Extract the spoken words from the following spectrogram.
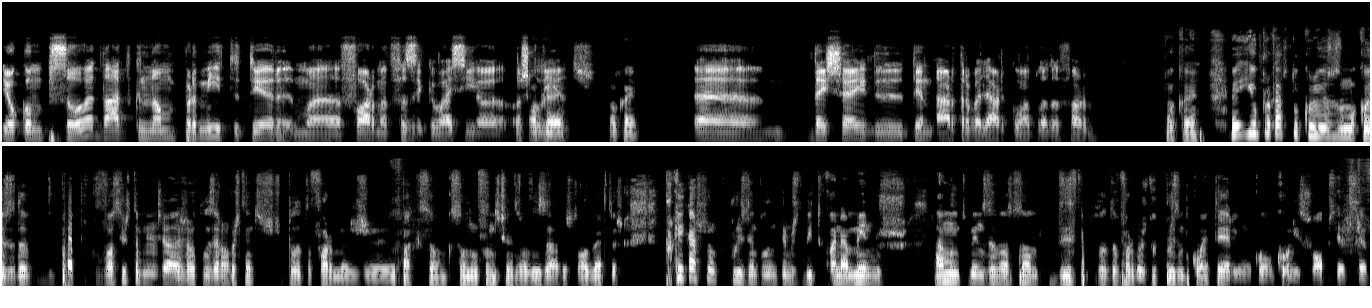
eu como pessoa, dado que não me permite ter uma forma de fazer KYC aos okay. clientes, okay. Uh, deixei de tentar trabalhar com a plataforma. Ok. E eu por acaso estou curioso de uma coisa, de, de, pá, porque vocês também já, já utilizaram bastantes plataformas eh, pá, que, são, que são no fundo descentralizadas, estão abertas. Porquê é que acham que, por exemplo, em termos de Bitcoin há menos, há muito menos adoção de plataformas do que, por exemplo, com Ethereum, com, com Uniswaps, etc.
